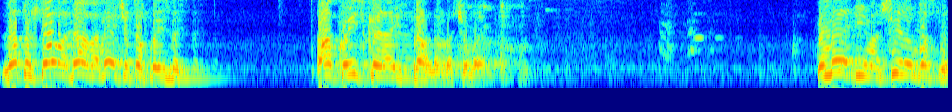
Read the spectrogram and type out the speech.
Zato što ova dava neće to proizvesti. Ako je iskrena i ispravna, braćo moja. U medijima, širom Bosne.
